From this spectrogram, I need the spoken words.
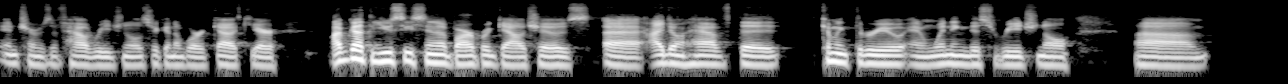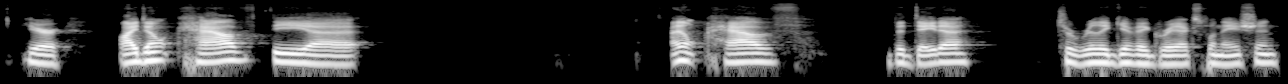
in terms of how regionals are going to work out here. I've got the UC Santa Barbara Gauchos. Uh, I don't have the coming through and winning this regional um, here. I don't have the uh, I don't have the data to really give a great explanation,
